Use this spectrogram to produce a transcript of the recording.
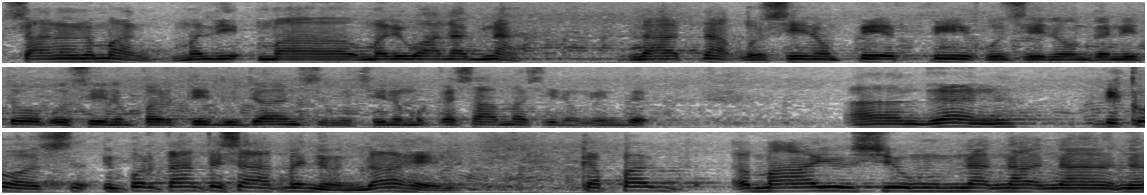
sana naman mali, ma, maliwanag na lahat na kung sinong PFP, kung sinong ganito, kung sinong partido dyan, kung sinong magkasama, sinong hindi. And then, because importante sa akin yun dahil kapag uh, maayos yung na, na, na, na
